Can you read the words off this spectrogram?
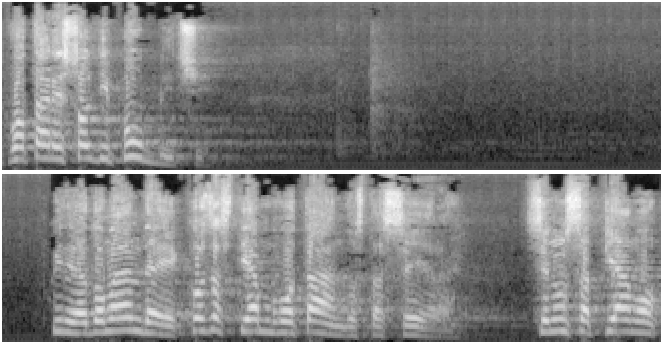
Votare soldi pubblici. Quindi la domanda è cosa stiamo votando stasera, se non sappiamo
